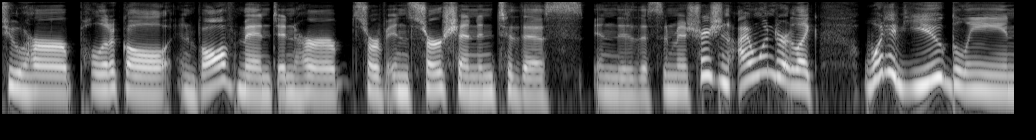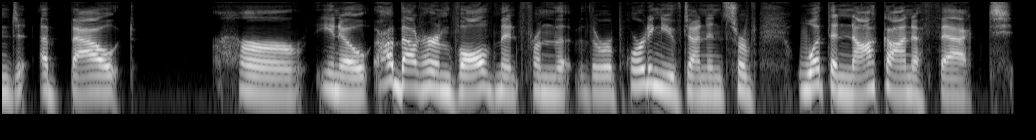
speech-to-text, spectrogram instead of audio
to her political involvement and her sort of insertion into this into this administration. I wonder like what have you gleaned about her, you know, about her involvement from the the reporting you've done and sort of what the knock-on effect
